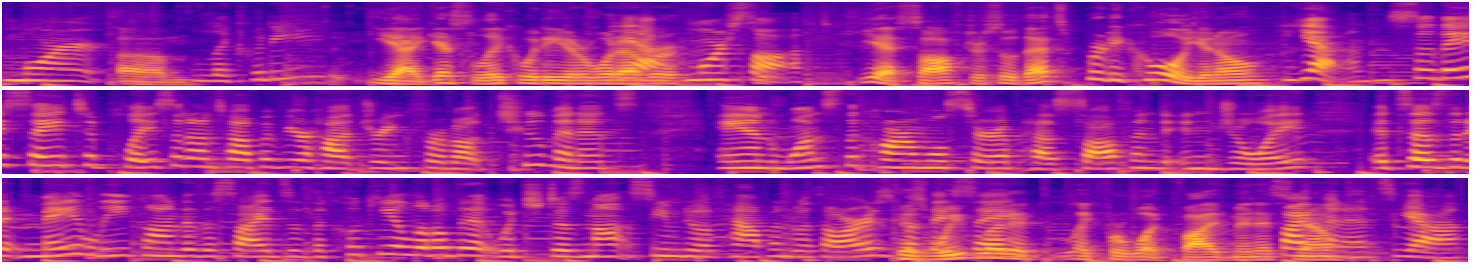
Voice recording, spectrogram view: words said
more um, liquidy. Yeah, I guess liquidy or whatever. Yeah, more soft. So, yeah, softer. So that's pretty cool, you know? Yeah. So they say to place it on top of your hot drink for about two minutes and once the caramel syrup has softened, enjoy. It says that it may leak onto the sides of the cookie a little bit, which does not seem to have happened with ours. Because we've let it like for what, five minutes Five now? minutes, yeah.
